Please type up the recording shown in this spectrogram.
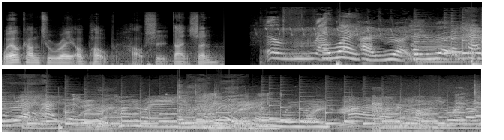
Welcome to Ray of Hope，好事诞生。海瑞，海瑞，海瑞，海瑞，海瑞，海瑞，海瑞，海瑞，海瑞，海瑞，海瑞，海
